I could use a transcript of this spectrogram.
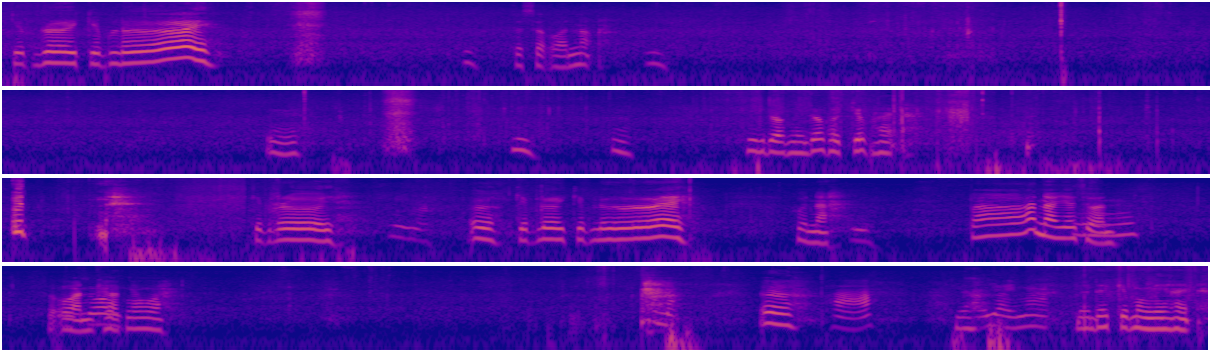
เก็บเลย เก็บเลยแต่สะอ่อนเนาะเออนี่เออนี่ดอกนี้เดี๋ยวเขาเก็บให้อึดเก็บเลยนี่มาเออ เก็บเลย เก็บเลยคุณน่ะอืมป้านายายสวนอืมสะอ่อนคักยังวะเออขาเดี๋ยวขาใหญ่มากเดี๋ยวได้เก็บตรงนี้ให้อะ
